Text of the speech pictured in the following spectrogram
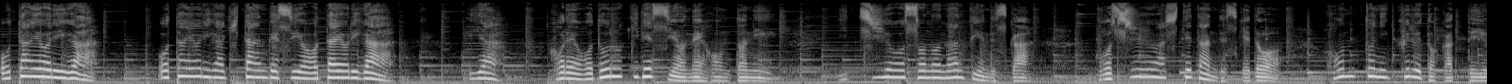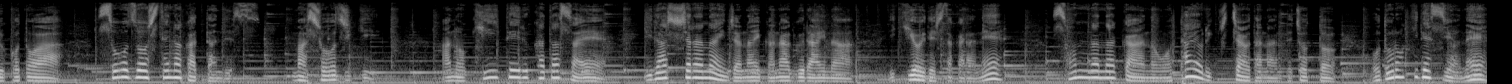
お便りが、お便りが来たんですよ、お便りが。いや、これ驚きですよね、本当に。一応その、なんて言うんですか、募集はしてたんですけど、本当に来るとかっていうことは想像してなかったんです。まあ正直、あの、聞いている方さえいらっしゃらないんじゃないかなぐらいな勢いでしたからね。そんな中、あの、お便り来ちゃうだなんてちょっと驚きですよね。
